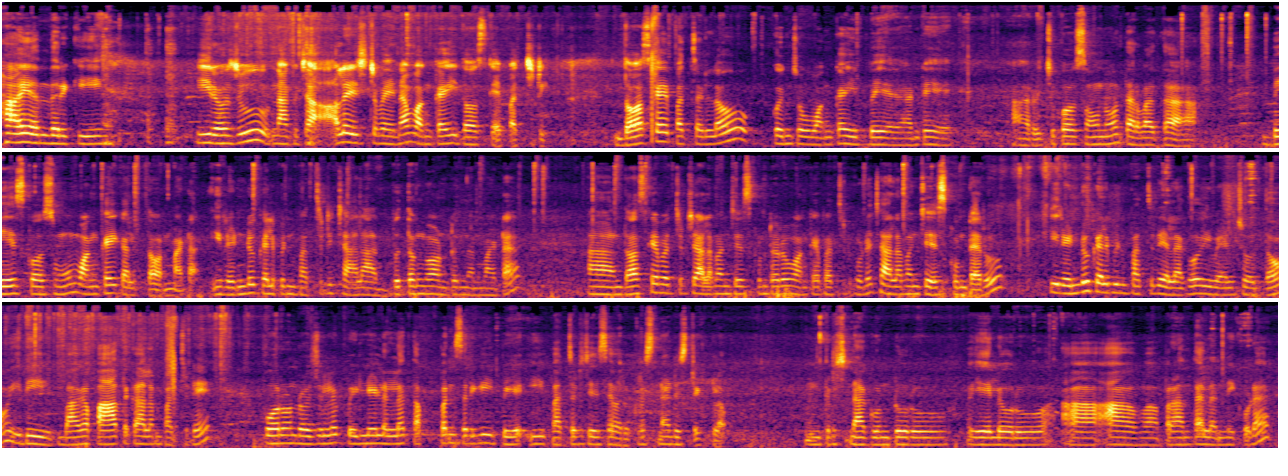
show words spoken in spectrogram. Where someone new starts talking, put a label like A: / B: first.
A: Hi అందరికీ. ఈరోజు నాకు చాలా ఇష్టమైన వంకాయ దోసకాయ పచ్చడి. దోసకాయ పచ్చడిలో కొంచెం వంకాయ అంటే ఆ రుచి కోసమును తర్వాత బేస్ కోసము వంకాయ కలుపుతాం అనమాట ఈ రెండు కలిపిన పచ్చడి చాలా అద్భుతంగా ఉంటుందన్నమాట. దోసకాయ పచ్చడి చాలామంది చేసుకుంటారు వంకాయ పచ్చడి కూడా చాలామంది చేసుకుంటారు. ఈ రెండు కలిపిన పచ్చడి ఎలాగో ఈవేళ చూద్దాం. ఇది బాగా పాతకాలం పచ్చడే. పూర్వం రోజుల్లో పెళ్ళిళ్ళల్లో తప్పనిసరిగా ఈ ఈ పచ్చడి చేసేవారు కృష్ణా డిస్ట్రిక్ట్లో. కృష్ణా గుంటూరు ఏలూరు ఆ- ప్రాంతాలన్నీ కూడా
